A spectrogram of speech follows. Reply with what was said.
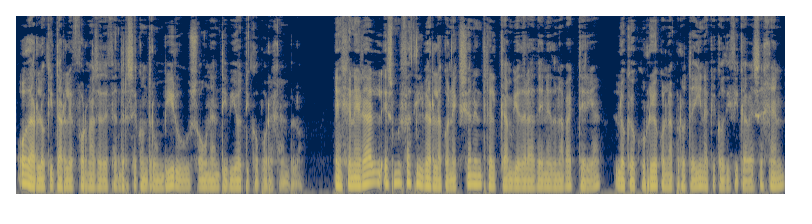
o darle o quitarle formas de defenderse contra un virus o un antibiótico, por ejemplo. En general, es muy fácil ver la conexión entre el cambio del ADN de una bacteria, lo que ocurrió con la proteína que codificaba ese gen,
